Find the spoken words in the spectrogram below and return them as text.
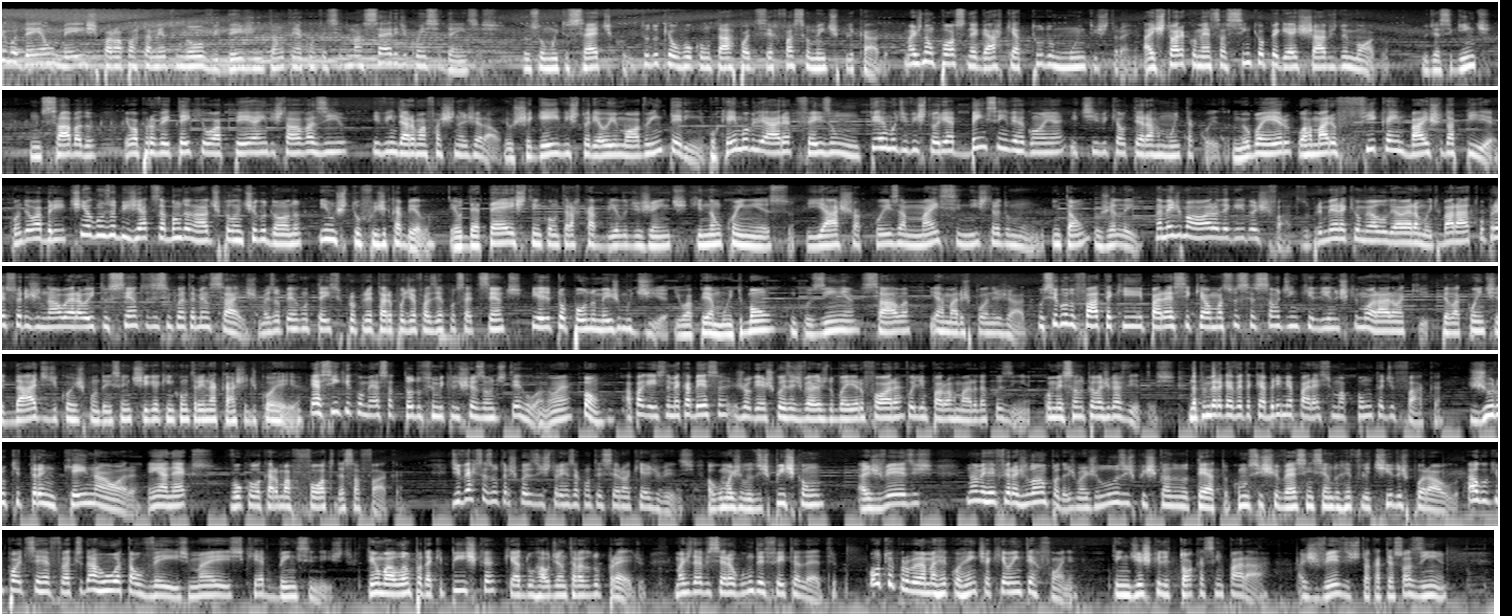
Me mudei há um mês para um apartamento novo e desde então tem acontecido uma série de coincidências. Eu sou muito cético e tudo que eu vou contar pode ser facilmente explicado. Mas não posso negar que é tudo muito estranho. A história começa assim que eu peguei as chaves do imóvel. No dia seguinte, um sábado, eu aproveitei que o AP ainda estava vazio e vim dar uma faxina geral. Eu cheguei e vistoriei o imóvel inteirinho, porque a imobiliária fez um termo de vistoria bem sem vergonha e tive que alterar muita coisa. No meu banheiro, o armário fica embaixo da pia. Quando eu abri, tinha alguns objetos abandonados pelo antigo dono e uns tufos de cabelo. Eu detesto encontrar cabelo de gente que não conheço e acho a coisa mais sinistra do mundo. Então, eu gelei. Na mesma hora, eu leguei dois fatos. O primeiro é que o meu aluguel era muito barato, o preço original era 850 mensais, mas eu perguntei se o proprietário podia fazer por 700 e ele topou no mesmo dia. E o AP é muito bom, com cozinha, sala e armários planejados. O segundo fato é que parece que há uma sucessão de inquilinos que moraram aqui, pela quantidade de correspondência antiga que encontrei na caixa de correio. É assim que começa todo filme clichêzão de terror, não é? Bom, apaguei isso da minha cabeça, joguei as coisas velhas do banheiro fora, fui limpar o armário da cozinha, começando pelas gavetas. Na primeira gaveta que abri me aparece uma ponta de faca. Juro que tranquei na hora. Em anexo, vou colocar uma foto dessa faca. Diversas outras coisas estranhas aconteceram aqui às vezes. Algumas luzes piscam, às vezes. Não me refiro às lâmpadas, mas luzes piscando no teto, como se estivessem sendo refletidas por algo. Algo que pode ser reflexo da rua, talvez, mas que é bem sinistro. Tem uma lâmpada que pisca, que é a do hall de entrada do prédio, mas deve ser algum defeito elétrico. Outro problema recorrente aqui é o interfone. Tem dias que ele toca sem parar. Às vezes toca até sozinho.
